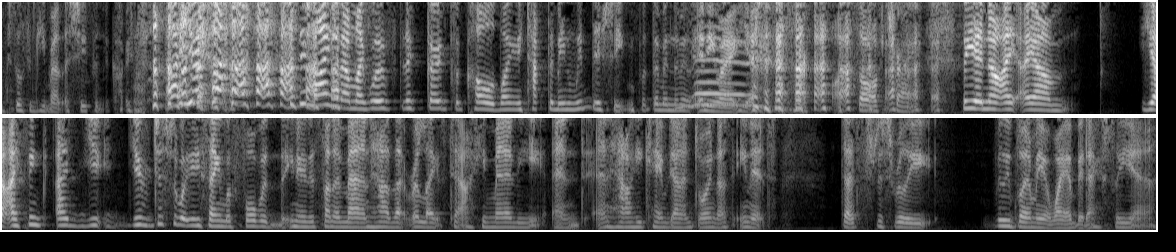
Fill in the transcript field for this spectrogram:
I'm still thinking about the sheep and the goats. Because in my head, I'm like, well, if the goats are cold, why don't you tuck them in with the sheep and put them in the middle? Anyway, yeah, sorry, I'm so off track. But yeah, no, I, I um, yeah, I think I you you just what you were saying before with you know the Son of Man and how that relates to our humanity and and how he came down and joined us in it. That's just really really blown me away a bit, actually. Yeah.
